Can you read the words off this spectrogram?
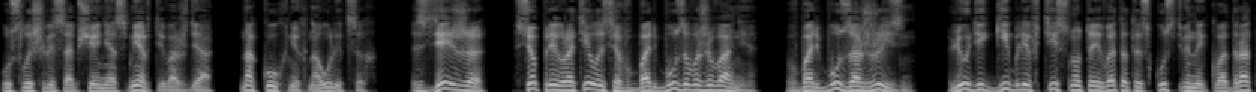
услышали сообщение о смерти вождя на кухнях, на улицах. Здесь же все превратилось в борьбу за выживание, в борьбу за жизнь. Люди гибли, втиснутые в этот искусственный квадрат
